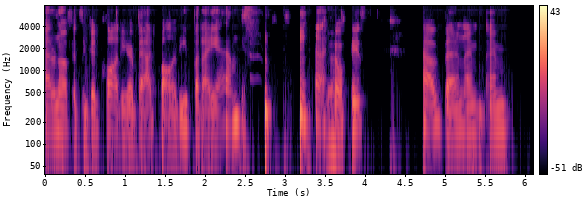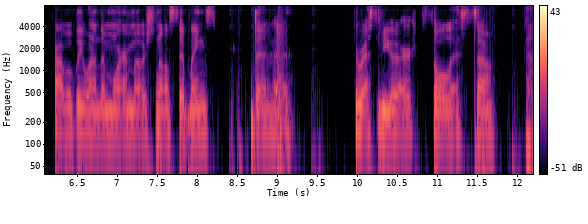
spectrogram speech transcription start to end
i don't know if it's a good quality or bad quality but i am i Yeah. always have been i'm i'm probably one of the more emotional siblings the the rest of you are soulless so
